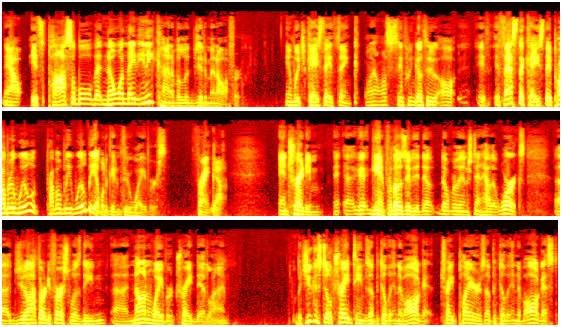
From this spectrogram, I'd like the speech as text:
Now, it's possible that no one made any kind of a legitimate offer, in which case they think, well, let's see if we can go through all. If if that's the case, they probably will probably will be able to get him through waivers, frankly. Yeah. And trade him again. For those of you that don't, don't really understand how that works, uh, July 31st was the uh, non-waiver trade deadline, but you can still trade teams up until the end of August, trade players up until the end of August,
